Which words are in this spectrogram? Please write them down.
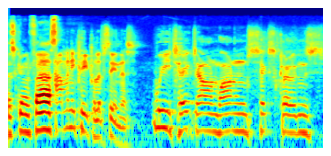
is going fast. How many people have seen this? We take down one, six clones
